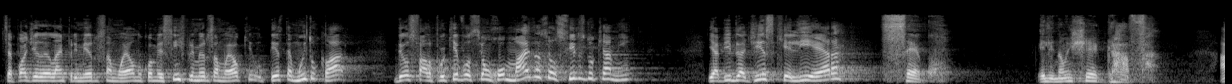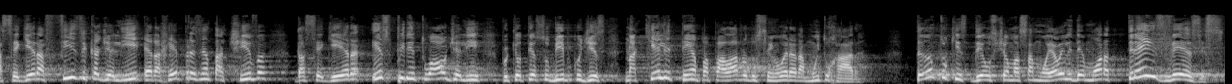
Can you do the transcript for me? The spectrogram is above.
Você pode ler lá em 1 Samuel, no comecinho de 1 Samuel, que o texto é muito claro. Deus fala, porque você honrou mais aos seus filhos do que a mim. E a Bíblia diz que Eli era cego. Ele não enxergava. A cegueira física de Eli era representativa da cegueira espiritual de Eli, porque o texto bíblico diz: naquele tempo a palavra do Senhor era muito rara. Tanto que Deus chama Samuel, ele demora três vezes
